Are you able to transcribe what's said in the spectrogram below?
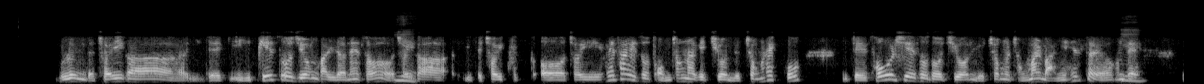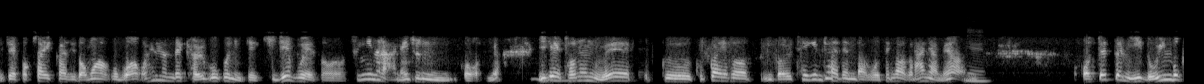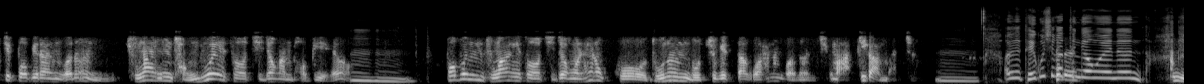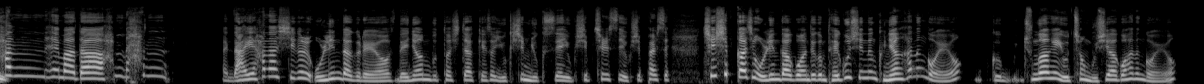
물론입니다. 저희가 이제 이 PSO 지원 관련해서 예. 저희가 이제 저희 국, 어, 저희 회사에서도 엄청나게 지원 요청을 했고, 이제 서울시에서도 지원 요청을 정말 많이 했어요. 근데 예. 이제 법사위까지 넘어가고 뭐하고 했는데 결국은 이제 기재부에서 승인을 안 해준 거거든요. 이게 저는 왜 그 국가에서 이걸 책임져야 된다고 생각을 하냐면, 예. 어쨌든 이 노인복지법이라는 거는 중앙 정부에서 지정한 법이에요. 음흠. 법은 중앙에서 지정을 해놓고 돈은 못 주겠다고 하는 거는 지금 앞뒤가 안 맞죠. 음. 아, 근데 대구시 같은 경우에는 한, 음. 한 해마다 한, 한, 나이 하나씩을 올린다 그래요. 내년부터 시작해서 66세, 67세, 68세, 70까지 올린다고 하는데 그럼 대구시는 그냥 하는 거예요? 그 중앙의 요청 무시하고 하는 거예요?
